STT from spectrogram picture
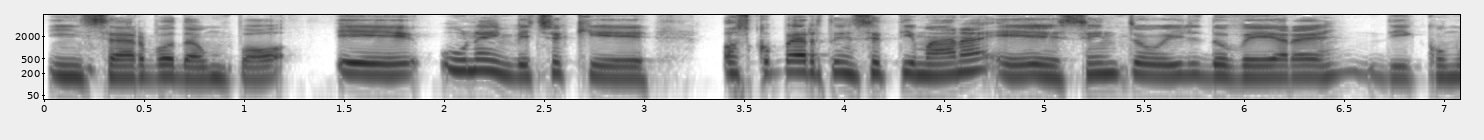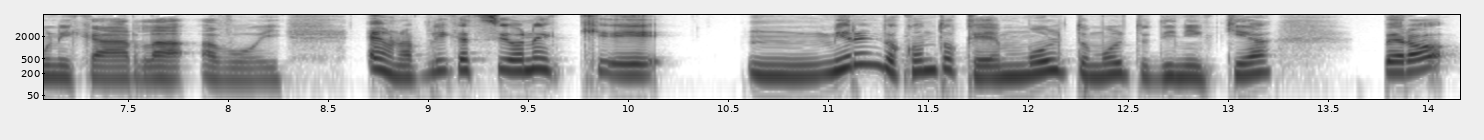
in serbo da un po' e una invece che ho scoperto in settimana e sento il dovere di comunicarla a voi. È un'applicazione che mh, mm, mi rendo conto che è molto molto di nicchia, però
